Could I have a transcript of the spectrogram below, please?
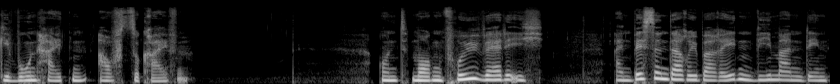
Gewohnheiten aufzugreifen. Und morgen früh werde ich ein bisschen darüber reden, wie man den,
